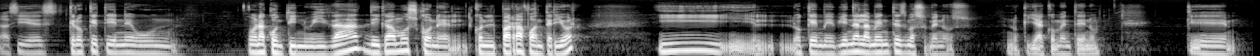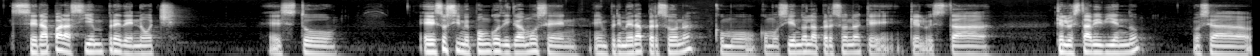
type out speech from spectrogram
Así es, creo que tiene un, una continuidad, digamos, con el, párrafo anterior. Y lo que me viene a la mente es más o menos lo que ya comenté, ¿no? Que será para siempre de noche. Esto, eso si me pongo, digamos, en, primera persona, como, siendo la persona que, lo está, que lo está viviendo. O sea,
